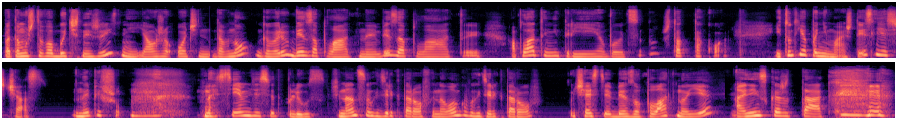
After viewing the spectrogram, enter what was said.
потому что в обычной жизни я уже очень давно говорю «безоплатное», «без оплаты», «оплаты не требуется», ну, что-то такое. И тут я понимаю, что если я сейчас напишу на 70 плюс финансовых директоров и налоговых директоров участие безоплатное, они скажут так,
